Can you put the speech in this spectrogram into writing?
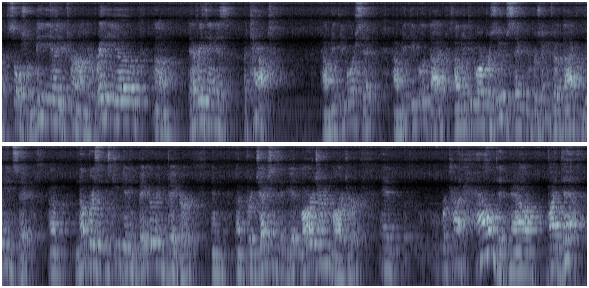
the social media, you turn on your radio, um, Everything is a count. How many people are sick? How many people have died? How many people are presumed sick and presumed to have died from being sick? Um, numbers that just keep getting bigger and bigger, and, and projections that get larger and larger. And we're kind of hounded now by death.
